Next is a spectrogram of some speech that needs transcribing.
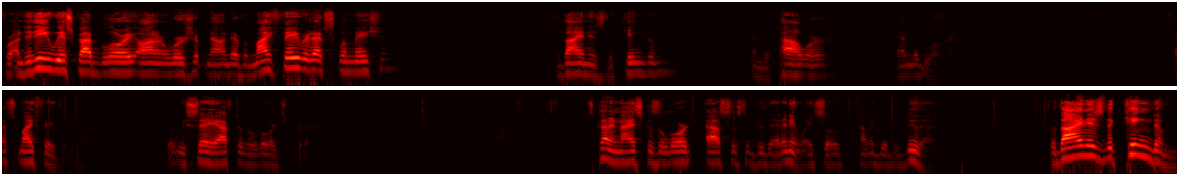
for unto thee we ascribe glory, honor, and worship now and ever. My favorite exclamation, thine is the kingdom and the power and the glory. That's my favorite one. that we say after the Lord's Prayer. It's kind of nice because the Lord asks us to do that anyway, so it's kind of good to do that. For thine is the kingdom.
